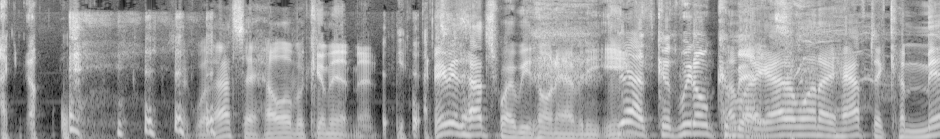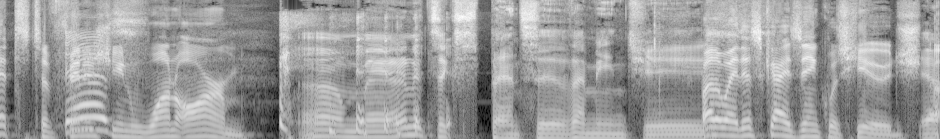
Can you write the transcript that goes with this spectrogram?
I know. like, well, that's a hell of a commitment. Maybe that's why we don't have any ink. yeah, it's because we don't I'm commit. like, I don't want to have to commit to finishing one arm. oh man, and it's expensive. I mean, geez. By the way, this guy's ink was huge. yeah,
